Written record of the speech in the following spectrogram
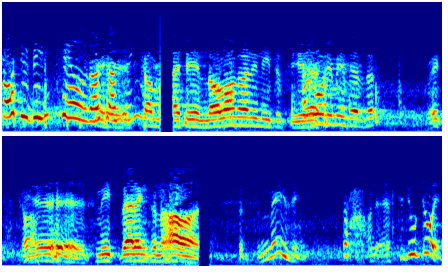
thought you'd been killed or something. Yes, come right in. No longer any need to fear. What do you mean there's no... Great Scott. Yes, meet Barrington Howard. It's amazing. How on earth did you do it?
